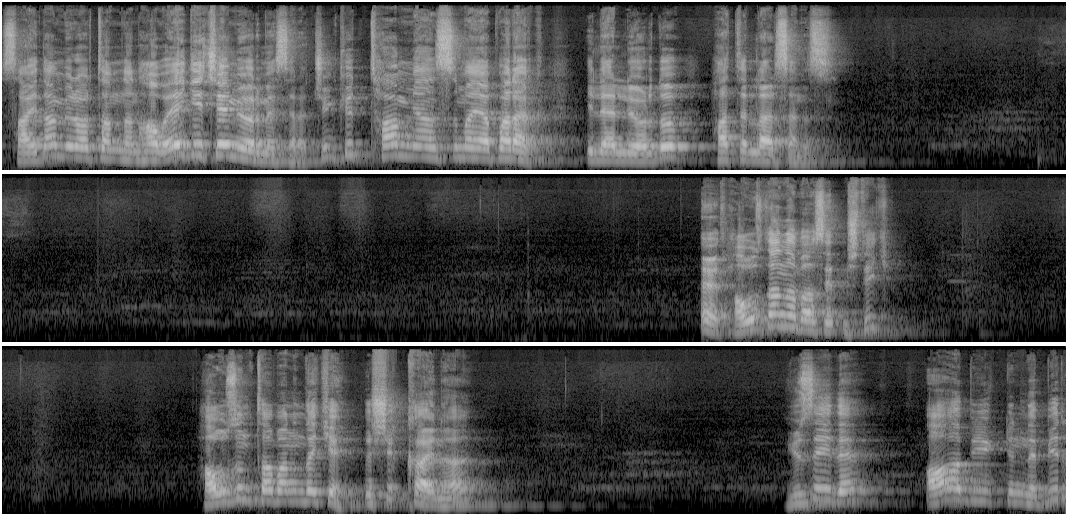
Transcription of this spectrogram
saydam bir ortamdan havaya geçemiyor mesela. Çünkü tam yansıma yaparak ilerliyordu hatırlarsanız. Evet, havuzdan da bahsetmiştik. Havuzun tabanındaki ışık kaynağı yüzeyde A büyüklüğünde bir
